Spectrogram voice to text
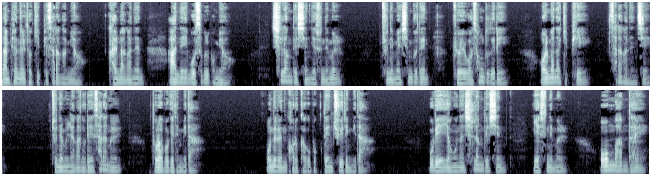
남편을 더 깊이 사랑하며 갈망하는 아내의 모습을 보며 신랑 되신 예수님을 주님의 신부된 교회와 성도들이 얼마나 깊이 사랑하는지 주님을 향한 우리의 사랑을 돌아보게 됩니다. 오늘은 거룩하고 복된 주일입니다. 우리의 영원한 신랑 되신 예수님을 온 마음 다해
